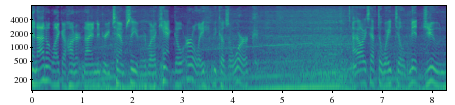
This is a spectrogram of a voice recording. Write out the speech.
and I don't like 109 degree temps either but I can't go early because of work. I always have to wait till mid-June.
